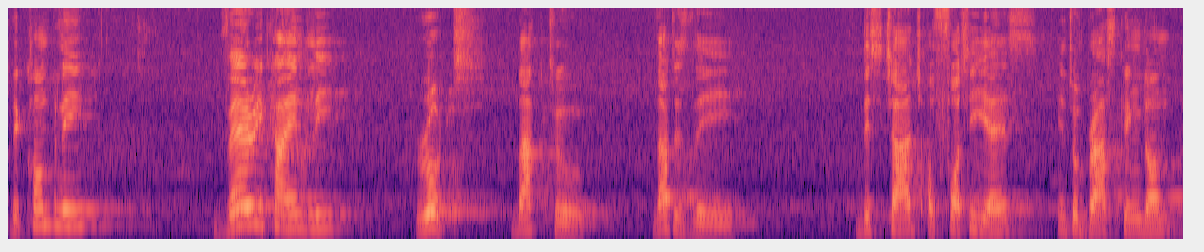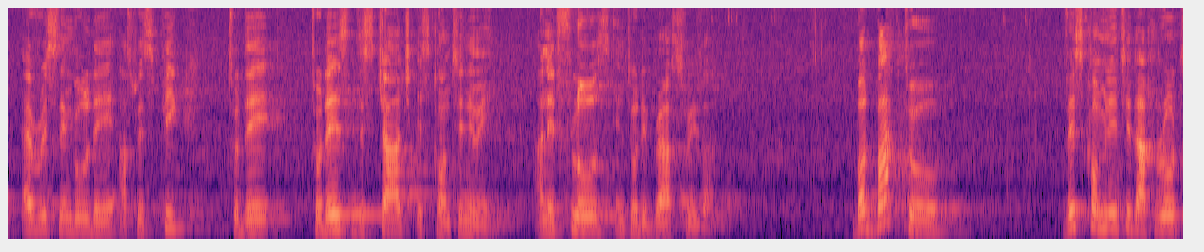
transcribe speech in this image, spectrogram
the company very kindly wrote back to, that is the discharge of 40 years into Brass Kingdom every single day as we speak today. Today's discharge is continuing and it flows into the Brass River. But back to this community that wrote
